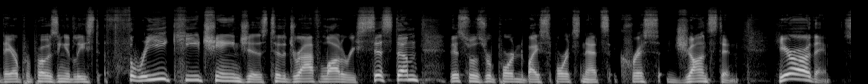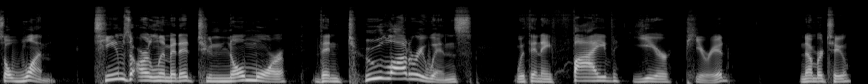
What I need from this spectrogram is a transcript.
They are proposing at least three key changes to the draft lottery system. This was reported by Sportsnet's Chris Johnston. Here are they. So, one, teams are limited to no more than two lottery wins within a five year period. Number two,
